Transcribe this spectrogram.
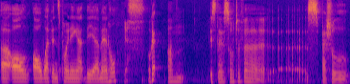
uh, all all weapons pointing at the uh, manhole. Yes. Okay. Um, is there sort of a, a special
